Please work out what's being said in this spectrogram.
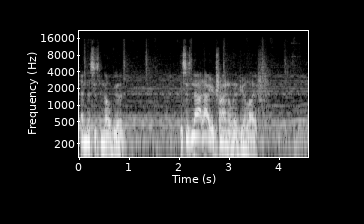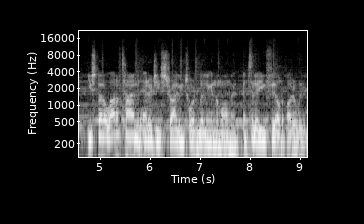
and this is no good. This is not how you're trying to live your life. You spent a lot of time and energy striving toward living in the moment, and today you failed utterly.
